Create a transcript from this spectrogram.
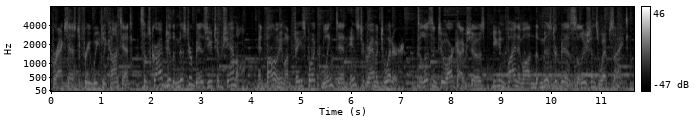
For access to free weekly content, subscribe to the Mr. Biz YouTube channel and follow him on Facebook, LinkedIn, Instagram, and Twitter. To listen to archive shows, you can find them on the Mr. Biz Solutions website.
